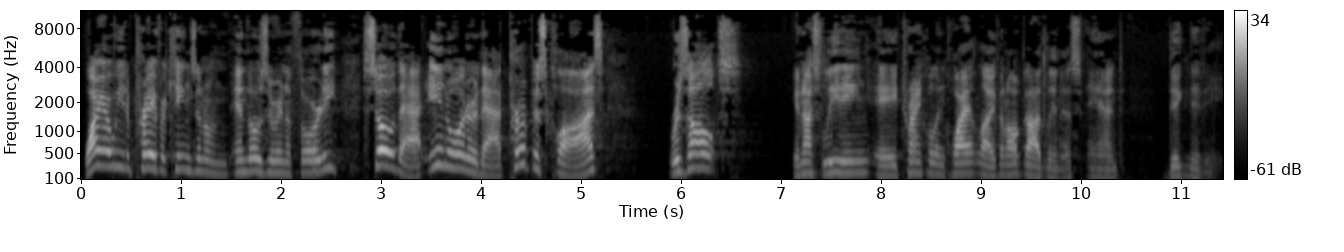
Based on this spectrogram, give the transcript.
Why are we to pray for kings and, and those who are in authority? So that, in order that, purpose clause results in us leading a tranquil and quiet life in all godliness and dignity.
